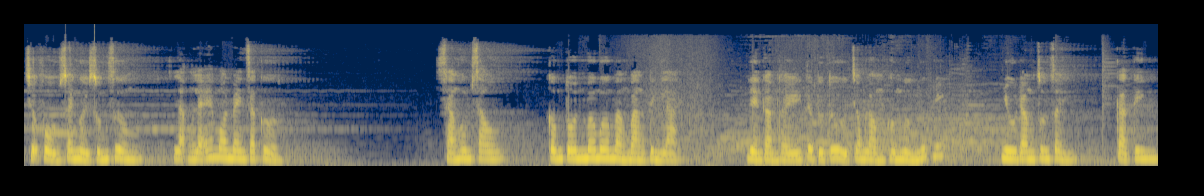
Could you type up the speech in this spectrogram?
triệu phổ xoay người xuống giường, lặng lẽ mon men ra cửa. Sáng hôm sau, công tôn mơ mơ màng màng tỉnh lại. Liền cảm thấy tiểu tứ tử trong lòng không ngừng nhúc nhích, như đang run rẩy, cả kinh,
